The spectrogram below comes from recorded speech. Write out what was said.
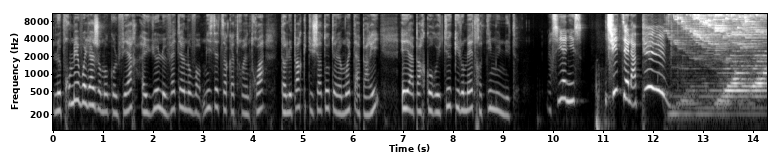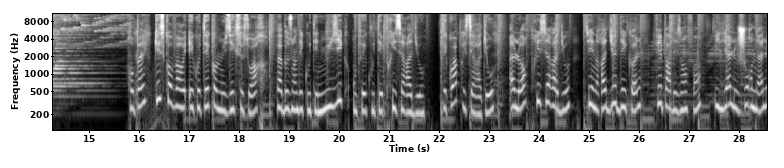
Le premier voyage en Montgolfière a eu lieu le 21 novembre 1783 dans le parc du château de la Mouette à Paris et a parcouru 2 km en 10 minutes. Merci Yanis. Ensuite, c'est la pub Robin, qu'est-ce qu'on va écouter comme musique ce soir? Pas besoin d'écouter de musique, on peut écouter Prissé Radio. C'est quoi Prissé Radio? Alors, Prissé Radio, c'est une radio d'école faite par des enfants. Il y a le journal,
